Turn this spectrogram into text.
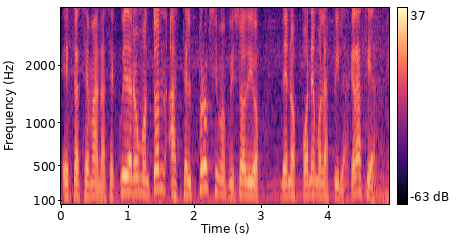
esta semana. Se cuidan un montón. Hasta el próximo episodio de Nos Ponemos las Pilas. Gracias.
